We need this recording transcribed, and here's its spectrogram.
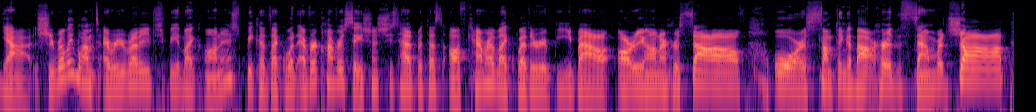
Yeah, she really wants everybody to be like honest because like whatever conversation she's had with us off camera, like whether it be about Ariana herself or something about her the sandwich shop,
